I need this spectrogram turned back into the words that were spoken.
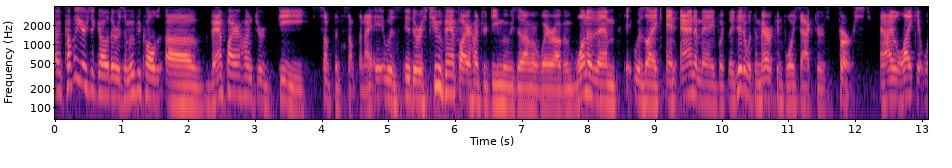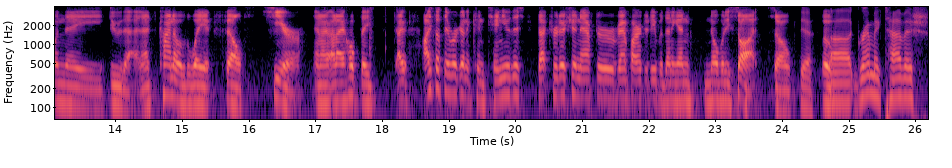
a couple years ago there was a movie called uh, Vampire Hunter D something something. I it was there was two Vampire Hunter D movies that I'm aware of, and one of them it was like an anime, but they did it with American voice actors first, and I like it when they do that, and that's kind of the way it felt here, and I and I hope they. I, I thought they were going to continue this that tradition after Vampire Hunter D, but then again, nobody saw it. So, yeah. Uh, Graham McTavish.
